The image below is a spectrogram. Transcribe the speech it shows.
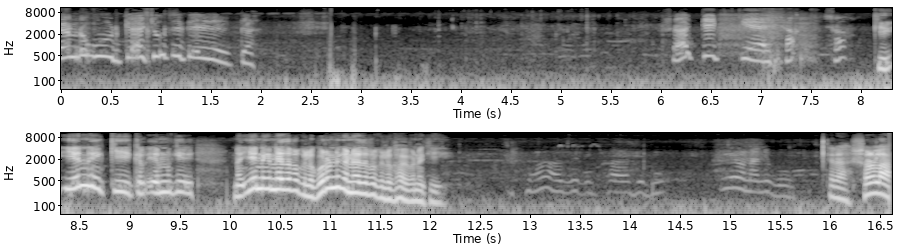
রান্না করতে ছুটি দিতে কি এনে কি এমনি কি না এনে নিয়ে যাবে গেলো গরু নিয়ে নিয়ে যাবে গেলো খাবে নাকি? এরা সরলা।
